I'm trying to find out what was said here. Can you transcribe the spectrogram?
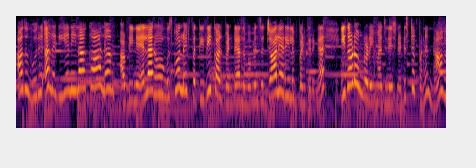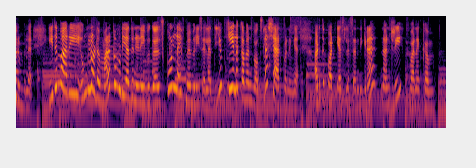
அது ஒரு அழகிய நிலா காலம் அப்படின்னு எல்லாரும் உங்க ஸ்கூல் லைஃப் பத்தி ரீகால் பண்ணிட்டு அந்த மொமெண்ட்ஸை ஜாலியா ரீலிவ் பண்ணிட்டு இருங்க. இதோட உங்களோட இமேஜினேஷனை டிஸ்டர்ப் பண்ண நான் விரும்பல. இது மாதிரி உங்களோட மறக்க முடியாத நினைவுகள் ஸ்கூல் லைஃப் மெமரிஸ் எல்லாத்தையும் கீழே கமெண்ட் பாக்ஸ்ல ஷேர் பண்ணுங்க. அடுத்த பாட்காஸ்ட்ல சந்திக்கிறேன். நன்றி வணக்கம்.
